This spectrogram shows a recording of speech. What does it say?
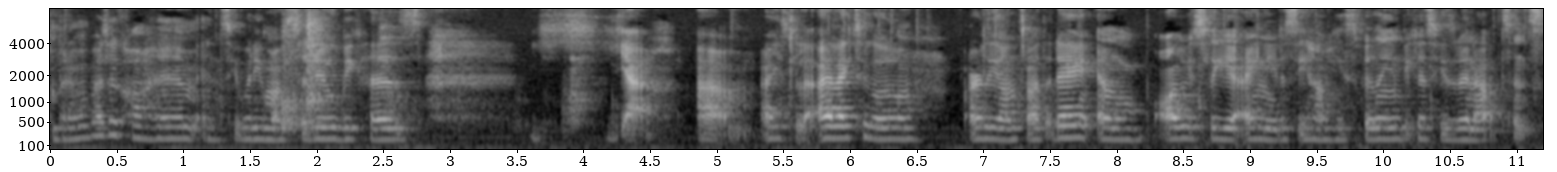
But I'm about to call him and see what he wants to do because yeah um I, I like to go early on throughout the day and obviously I need to see how he's feeling because he's been out since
